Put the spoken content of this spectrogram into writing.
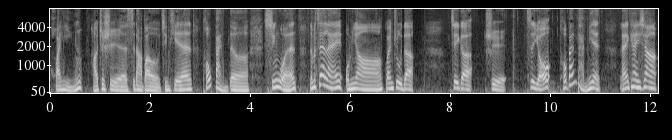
欢迎。好，这是四大报今天头版的新闻。那么再来，我们要关注的这个是自由头版版面，来看一下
